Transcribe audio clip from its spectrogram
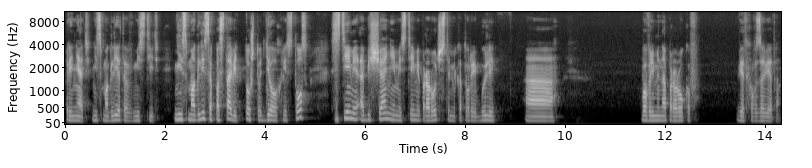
принять, не смогли это вместить, не смогли сопоставить то, что делал Христос, с теми обещаниями, с теми пророчествами, которые были а, во времена пророков Ветхого Завета.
